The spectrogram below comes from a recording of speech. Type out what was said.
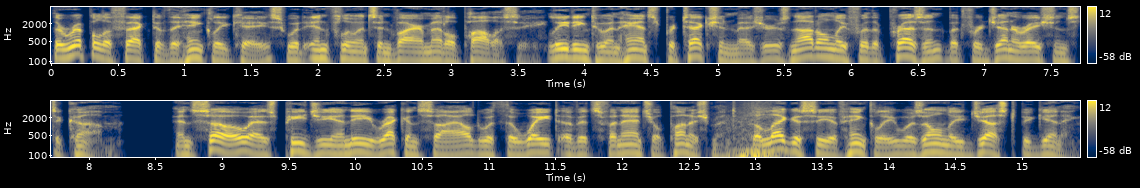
The ripple effect of the Hinkley case would influence environmental policy, leading to enhanced protection measures not only for the present but for generations to come. And so, as PG&E reconciled with the weight of its financial punishment, the legacy of Hinkley was only just beginning.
